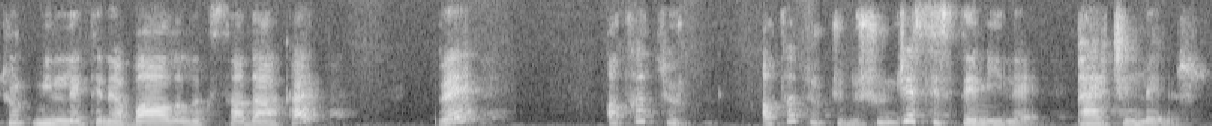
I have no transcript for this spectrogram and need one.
Türk milletine bağlılık, sadakat ve Atatürk Atatürkçü düşünce sistemiyle perçinlenir.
